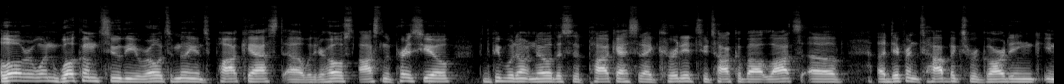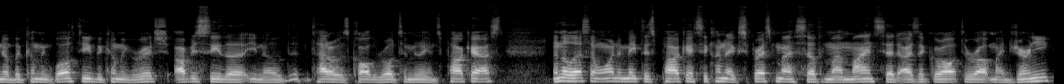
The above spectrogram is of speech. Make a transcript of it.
Hello, everyone. Welcome to the Road to Millions podcast uh, with your host, Austin Percio. For the people who don't know, this is a podcast that I created to talk about lots of uh, different topics regarding, you know, becoming wealthy, becoming rich. Obviously, the you know the title is called the Road to Millions podcast. Nonetheless, I wanted to make this podcast to kind of express myself and my mindset as I go out throughout my journey,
